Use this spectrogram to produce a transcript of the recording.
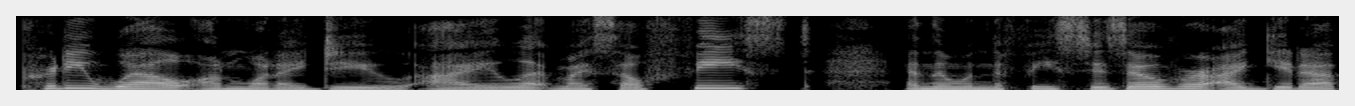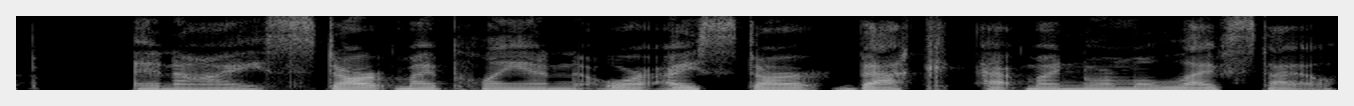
pretty well on what I do. I let myself feast, and then when the feast is over, I get up and I start my plan or I start back at my normal lifestyle.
